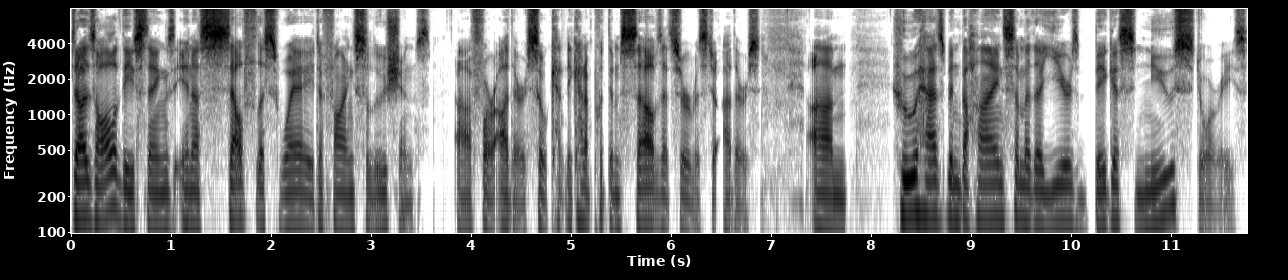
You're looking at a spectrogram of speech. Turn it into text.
does all of these things in a selfless way to find solutions uh, for others. So they kind of put themselves at service to others. Um, who has been behind some of the year's biggest news stories.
